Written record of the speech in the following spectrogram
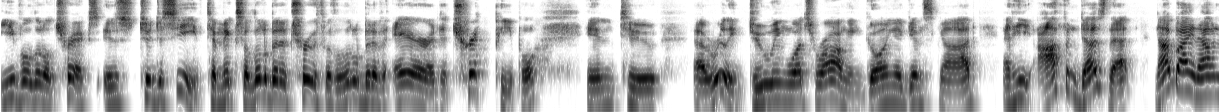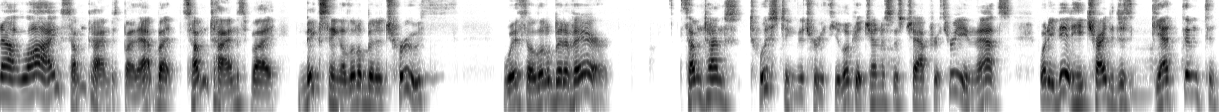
evil little tricks is to deceive, to mix a little bit of truth with a little bit of air and to trick people into uh, really doing what's wrong and going against God. And he often does that, not by an out and out lie, sometimes by that, but sometimes by mixing a little bit of truth with a little bit of air. Sometimes twisting the truth. You look at Genesis chapter 3, and that's what he did. He tried to just get them to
